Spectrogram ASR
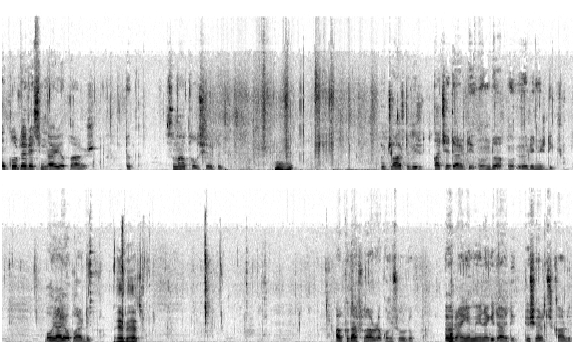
Okulda resimler yapardık. Sınav çalışırdık. Hı. 3 artı 1 kaç ederdi onu da öğrenirdik. Boya yapardık. Evet. Arkadaşlarla konuşurduk. Öğlen yemeğine giderdik. Dışarı çıkardık.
